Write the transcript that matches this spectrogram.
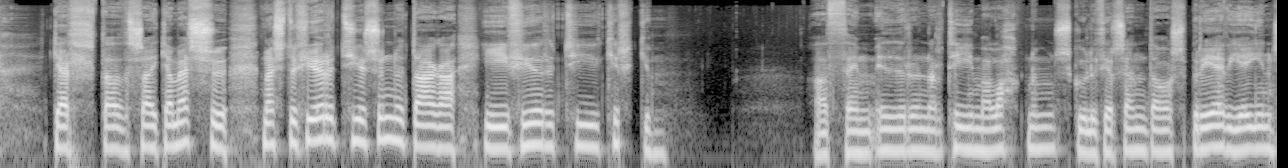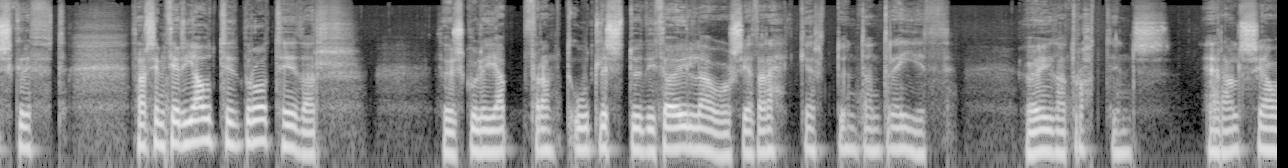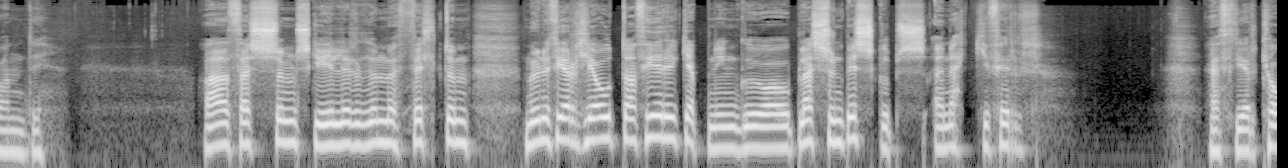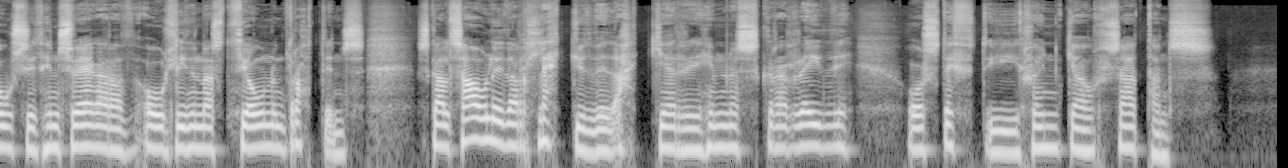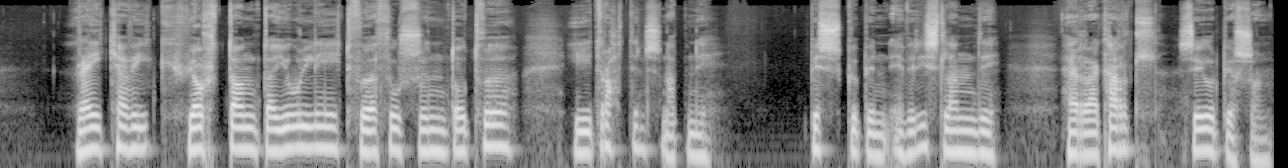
gert að sækja messu næstu fjörutíu sunnudaga í fjörutíu kirkjum. Að þeim yðrunar tíma loknum skulu þér senda oss bref í eigin skrift, þar sem þér játið brotiðar. Þau skulu jafnframt útlistuð í þaula og sé þar ekkert undan dreyið. Auga drottins er allsjáandi. Að þessum skilirðum uppfylltum munu þér hljóta fyrir gefningu og blessun biskups en ekki fyrr. Ef þér kjósið hins vegar að ólíðnast þjónum drottins, skal sáliðar hlekkjuð við akkjari himneskra reyði og stift í hraungjár satans. Reykjavík, 14. júli 2002 í drottins nafni. Biskupin yfir Íslandi, herra Karl Sigur Björnsson.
